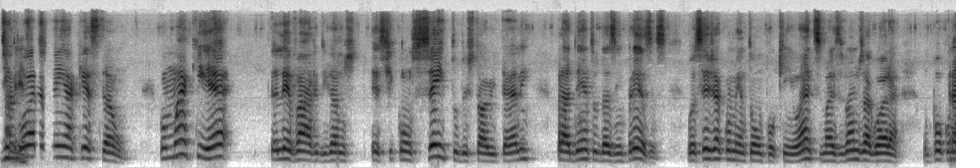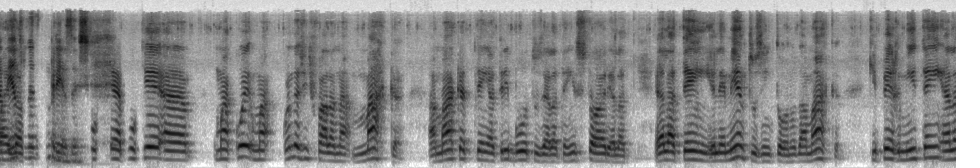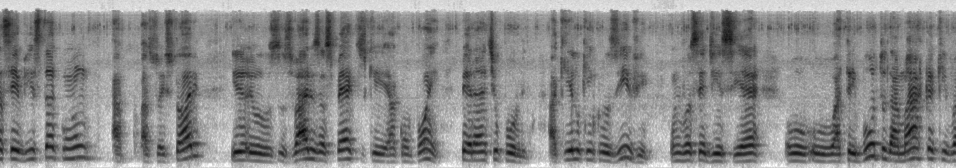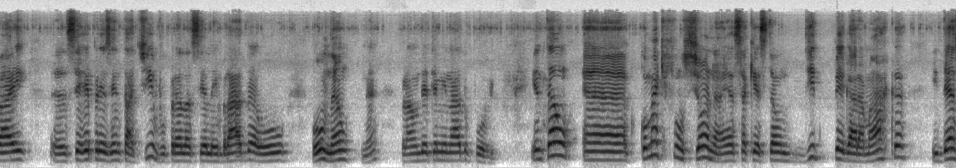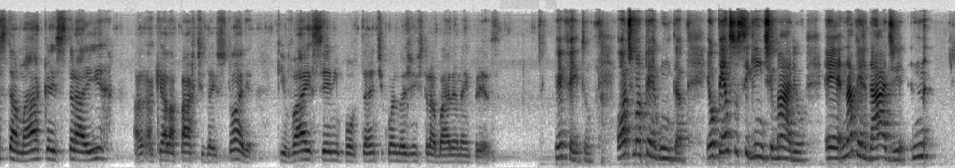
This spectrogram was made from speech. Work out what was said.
De empresas. Agora vem a questão: como é que é levar, digamos, este conceito do storytelling para dentro das empresas? Você já comentou um pouquinho antes, mas vamos agora um pouco pra mais. Para dentro a... das empresas. É, porque uh, uma coisa, uma... quando a gente fala na marca, a marca tem atributos, ela tem história, ela, ela tem elementos em torno da marca que permitem ela ser vista com a, a sua história e os, os vários aspectos que a compõem perante o público. Aquilo que, inclusive, como você disse, é o, o atributo da marca que vai uh, ser representativo para ela ser lembrada ou, ou não, né, para um determinado público. Então, uh, como é que funciona essa questão de pegar a marca e desta marca extrair aquela parte da história que vai ser importante quando a gente trabalha na empresa? Perfeito. Ótima pergunta. Eu penso o seguinte, Mário, é, na verdade,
